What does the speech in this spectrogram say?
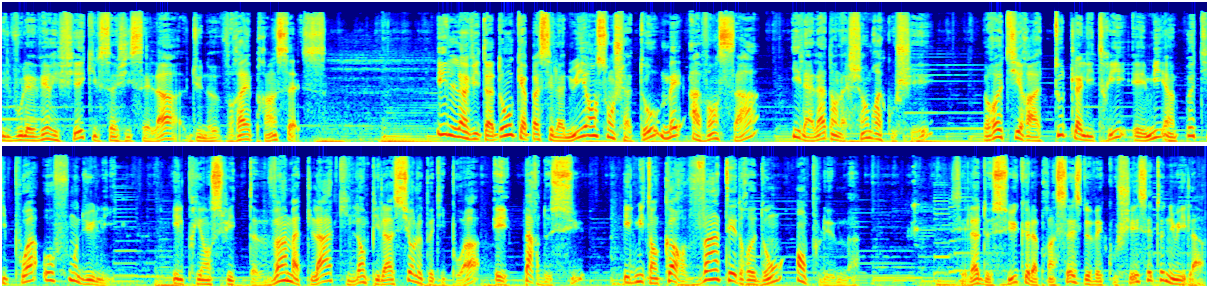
Il voulait vérifier qu'il s'agissait là d'une vraie princesse. Il l'invita donc à passer la nuit en son château, mais avant ça, il alla dans la chambre à coucher, retira toute la literie et mit un petit poids au fond du lit. Il prit ensuite 20 matelas qu'il empila sur le petit poids et par-dessus, il mit encore 20 édredons en plumes. C'est là-dessus que la princesse devait coucher cette nuit-là.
